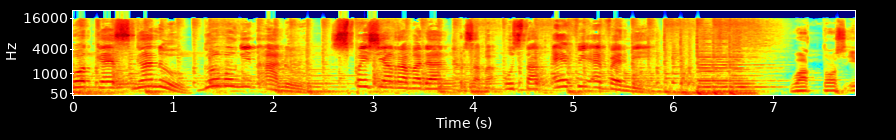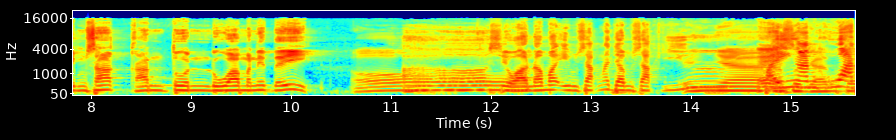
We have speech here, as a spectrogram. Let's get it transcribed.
Podcast Nganu, ngomongin Anu. Spesial Ramadan bersama Ustadz Evi Effendi. Waktos imsak kantun 2 menit deui. Oh. Oh, si Wana mah imsakna jam sakieu. Iya. Paingan kuat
